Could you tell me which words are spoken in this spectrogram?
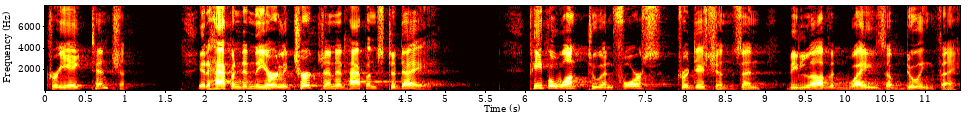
create tension. It happened in the early church and it happens today. People want to enforce traditions and beloved ways of doing things.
